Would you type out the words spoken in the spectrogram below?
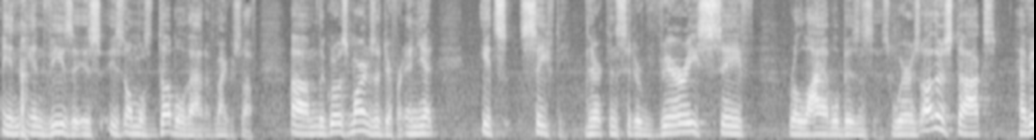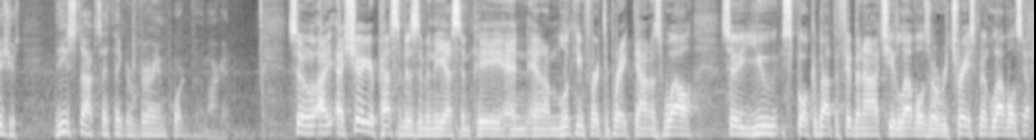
in Visa is, is almost double that of Microsoft. Um, the gross margins are different, and yet it's safety. They're considered very safe, reliable businesses, whereas other stocks have issues. These stocks, I think, are very important for the market. So I, I share your pessimism in the S&P, and, and I'm looking for it to break down as well. So you spoke about the Fibonacci levels or retracement levels. Yep.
